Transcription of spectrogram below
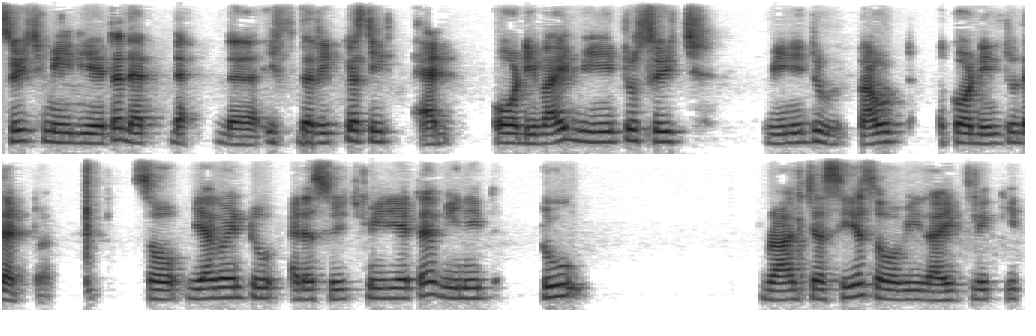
switch mediator that, that the if the request is add or divide we need to switch we need to route according to that one. So we are going to add a switch mediator. We need two branches here. So we right click it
